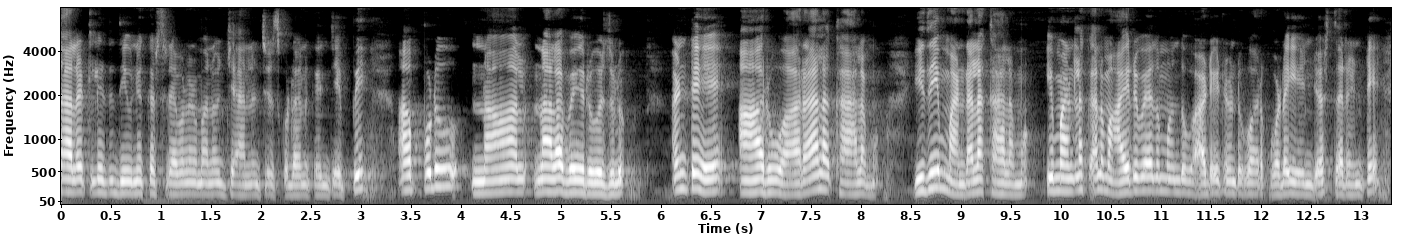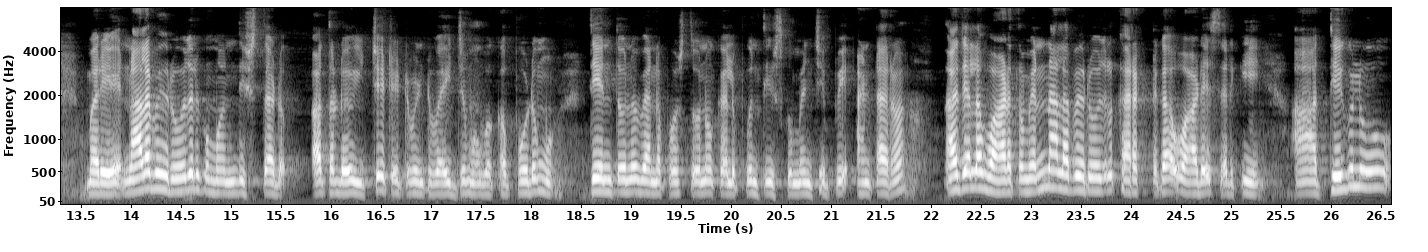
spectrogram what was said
చాలట్లేదు దేవుని యొక్క శ్రమలను మనం ధ్యానం చేసుకోవడానికి అని చెప్పి. అప్పుడు నా నలభై రోజులు. అంటే ఆరు వారాల కాలము. ఇది మండల కాలము. ఈ మండల కాలం ఆయుర్వేద మందు వాడేటువంటి వారు కూడా ఏం చేస్తారంటే మరి నలభై రోజులకు మందు ఇస్తాడు. అతడు ఇచ్చేటటువంటి వైద్యము ఒక పొడుము తేనెతోనూ వెన్నపూస్తోనూ కలుపుకొని తీసుకోమని చెప్పి అంటారు. అది అలా వాడతామని నలభై రోజులు కరెక్ట్గా వాడేసరికి ఆ తెగులు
